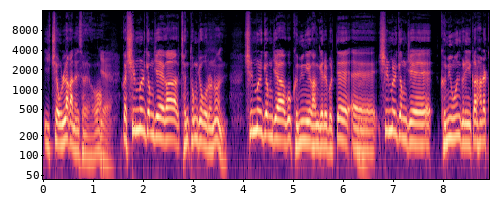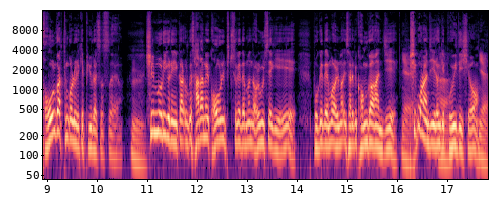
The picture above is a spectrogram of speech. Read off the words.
유치에 올라가면서요. 그러니까 실물 경제가 전통적으로는 실물 경제하고 금융의 관계를 볼때 음. 실물 경제 금융은 그러니까 하나의 거울 같은 걸로 이렇게 비유를 했었어요. 음. 실물이 그러니까 우리가 사람의 거울을 비추게 되면 얼굴색이 보게 되면 얼마 이 사람이 건강한지 예. 피곤한지 이런 게 아. 보이듯이요. 예.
